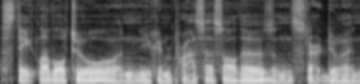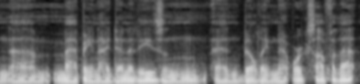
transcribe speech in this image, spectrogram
state level tool and you can process all those and start doing um, mapping identities and and building networks off of that.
